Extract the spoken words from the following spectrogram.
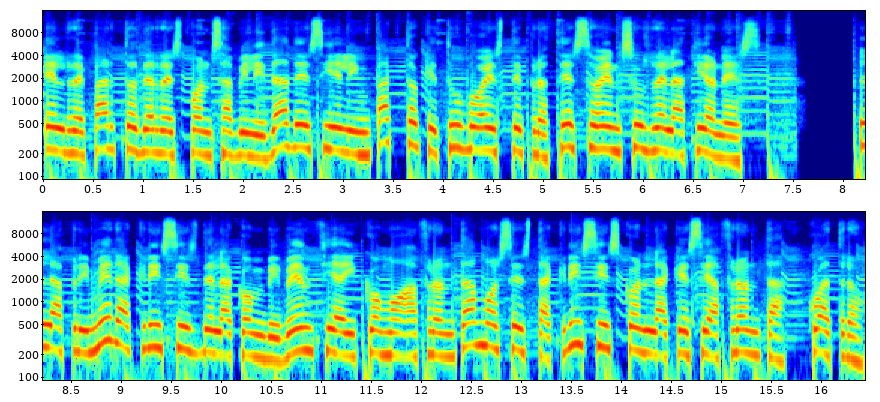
el reparto de responsabilidades y el impacto que tuvo este proceso en sus relaciones. La primera crisis de la convivencia y cómo afrontamos esta crisis con la que se afronta. 4.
